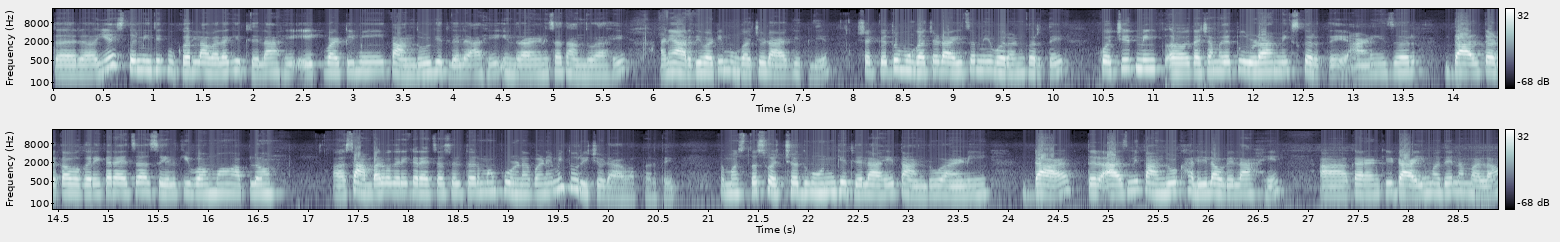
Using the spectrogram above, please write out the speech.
तर येस तर मी ते कुकर लावायला घेतलेला आहे. एक वाटी मी तांदूळ घेतलेला आहे. इंद्रायणीचा तांदूळ आहे. आणि अर्धी वाटी मुगाची डाळ घेतली आहे. शक्यतो मुगाच्या डाळीचं मी वरण करते. क्वचित मी त्याच्यामध्ये तूर डाळ मिक्स करते. आणि जर दाल तडका वगैरे करायचा असेल किंवा मग आपलं सांबार वगैरे करायचं असेल तर मग पूर्णपणे मी तुरीची डाळ वापरते. तर मस्त स्वच्छ धुवून घेतलेला आहे तांदूळ आणि डाळ. तर आज मी तांदूळ खाली लावलेला आहे. कारण की डाळीमध्ये ना मला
